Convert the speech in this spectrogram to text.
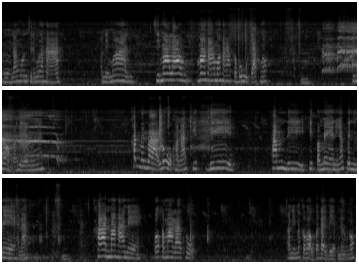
เออนั่งมนสิได้เมื่อหา อันนี้เมาสิมาเล่ามาหามาหากับบูหูจักเนาะพี่น้องก็เห็นขั้นแมันว่าลูกนะคิดดี ทำดีคิดว่าแม่นี่ยังเป็นแม่หั้นนะข้านมาหาแม่เพราะขมาลาโทษอันนี้มันก็บอกกันได้แบบหนึ่งเนาะ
